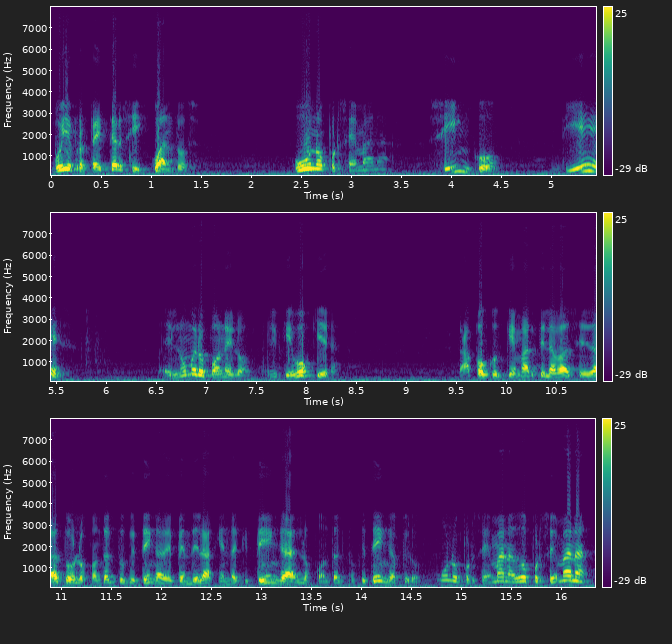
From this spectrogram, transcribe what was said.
voy a prospectar, sí, ¿cuántos? ¿Uno por semana? ¿Cinco? ¿Diez? El número ponelo, el que vos quieras tampoco quemarte la base de datos, los contactos que tenga, depende de la agenda que tenga, los contactos que tenga, pero uno por semana, dos por semana.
